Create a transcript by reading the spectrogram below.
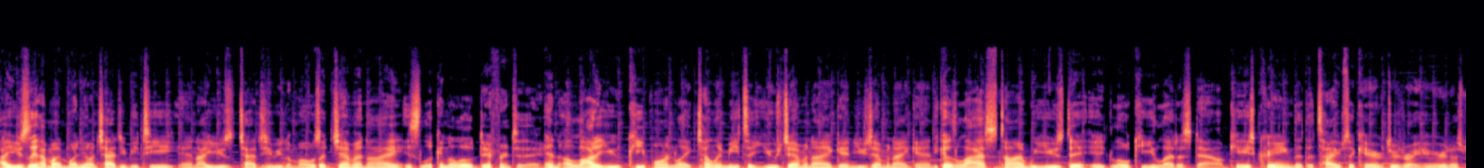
I usually have my money on ChatGPT, and I use ChatGPT the most, but Gemini is looking a little different today. And a lot of you keep on like telling me to use Gemini again, use Gemini again, because last time we used it, it low-key let us down. Okay, he's creating the, the types of characters right here. That's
